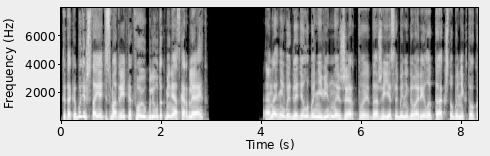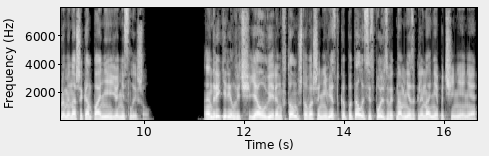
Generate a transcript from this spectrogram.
ты так и будешь стоять и смотреть, как твой ублюдок меня оскорбляет?» Она не выглядела бы невинной жертвой, даже если бы не говорила так, чтобы никто, кроме нашей компании, ее не слышал. Андрей Кириллович, я уверен в том, что ваша невестка пыталась использовать на мне заклинание подчинения.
